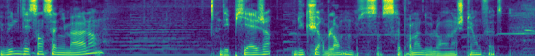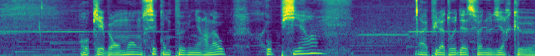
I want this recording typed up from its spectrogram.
Huile d'essence animale. Des pièges. Du cuir blanc. Ça, serait pas mal de en acheter en fait. Ok, bon, au moins on sait qu'on peut venir là. Au, au pire. Ah, et puis la druidesse va nous dire que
